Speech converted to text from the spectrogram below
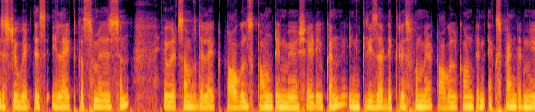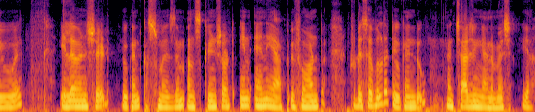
just to get this elite customization. You get some of the like toggles count in MIUI shade you can increase or decrease from your toggle count in expanded MIUI 11 shade you can customize them and screenshot in any app if you want to disable that you can do. And charging animation yeah.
